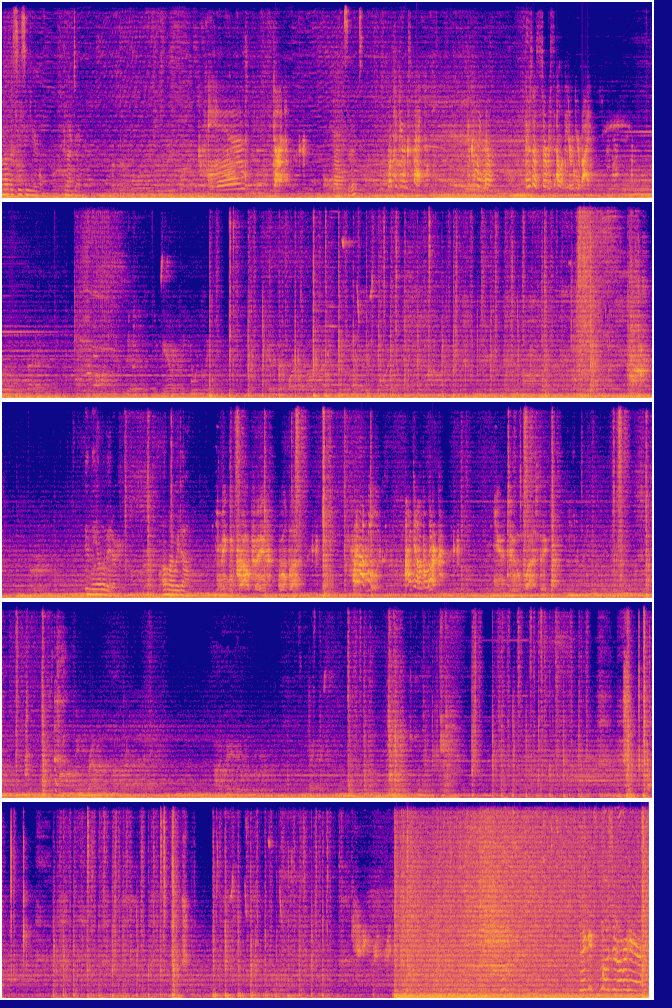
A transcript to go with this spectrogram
I'm at the CCU. Connecting. And done. That's it? What did you expect? You can leave now. There's a service elevator nearby. In the elevator. On my way down. Proud, Faith. Well done. Explosion over here!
